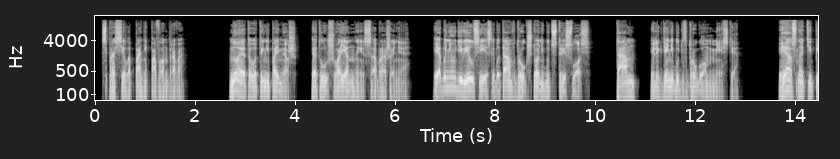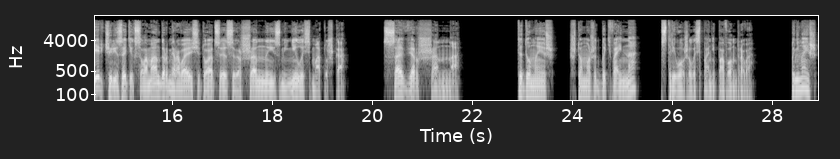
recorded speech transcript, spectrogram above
— спросила пани Павондрова. Но этого ты не поймешь. Это уж военные соображения. Я бы не удивился, если бы там вдруг что-нибудь стряслось. Там или где-нибудь в другом месте. Ясно, теперь через этих саламандр мировая ситуация совершенно изменилась, матушка. Совершенно. Ты думаешь, что может быть война? встревожилась пани Павондрова. Понимаешь,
